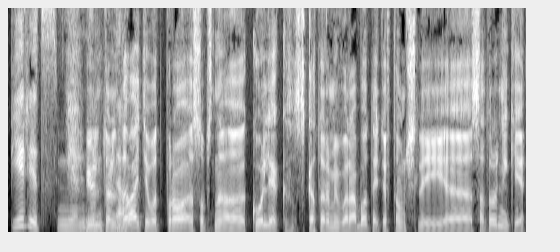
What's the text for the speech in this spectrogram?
перед сменой. Юлия Анатольевна, да. давайте вот про, собственно, э, коллег, с которыми вы работаете, в том числе и э, сотрудники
